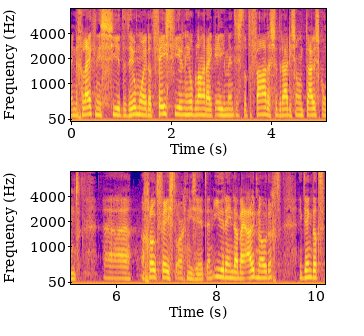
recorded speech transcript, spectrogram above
in de gelijkenis zie je het heel mooi dat feestvieren een heel belangrijk element is. Dat de vader, zodra die zoon thuiskomt, uh, een groot feest organiseert. En iedereen daarbij uitnodigt. Ik denk dat,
